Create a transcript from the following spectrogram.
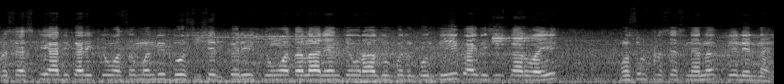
प्रशासकीय अधिकारी किंवा संबंधित दोषी शेतकरी किंवा दलाल यांच्यावर अजूनपर्यंत कोणतीही कायदेशीर कारवाई महसूल प्रशासनानं केलेली नाही.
